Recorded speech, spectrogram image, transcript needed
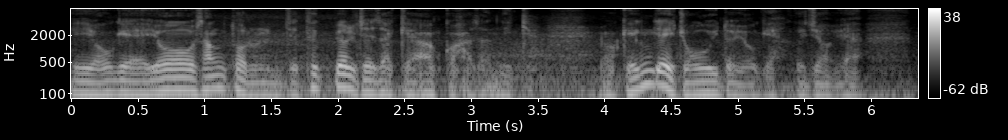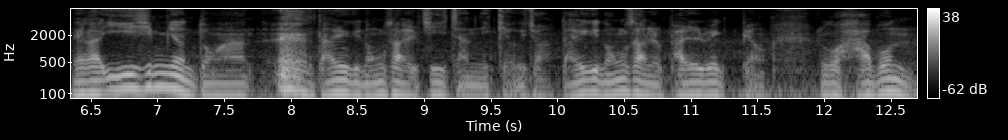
이 요게 요 상토를 이제 특별 제작해 갖고 하자니까 요 굉장히 좋이도 요게 그죠 예. 내가 20년 동안 다육이 농사를 지었잖니까 그죠 다육이 농사를 800평 그리고 화분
